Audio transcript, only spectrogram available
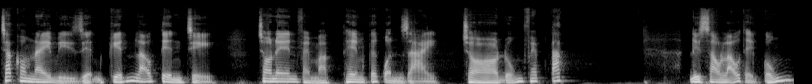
chắc hôm nay vì diện kiến lão tiên chỉ, cho nên phải mặc thêm cái quần dài cho đúng phép tắc. Đi sau lão thầy cúng,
